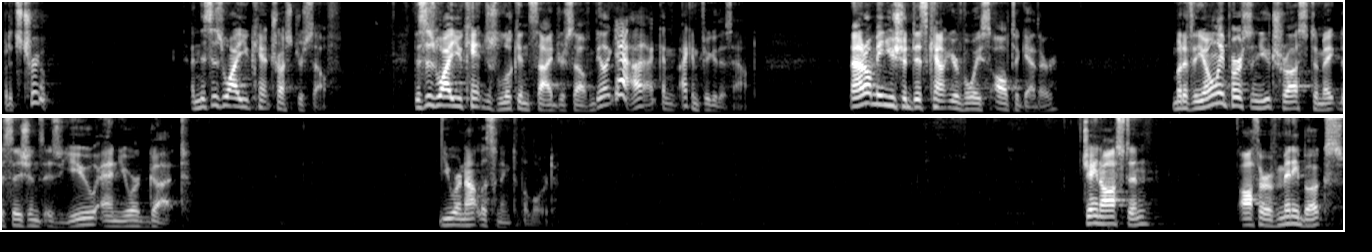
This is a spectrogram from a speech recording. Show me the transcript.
but it's true. And this is why you can't trust yourself. This is why you can't just look inside yourself and be like, yeah, I can, I can figure this out. Now, I don't mean you should discount your voice altogether, but if the only person you trust to make decisions is you and your gut, you are not listening to the Lord. Jane Austen, author of many books,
